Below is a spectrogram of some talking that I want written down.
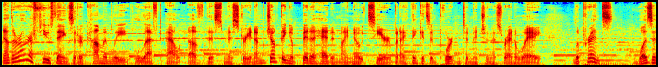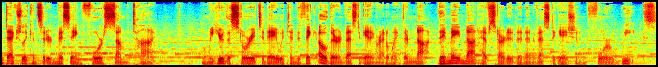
Now, there are a few things that are commonly left out of this mystery, and I'm jumping a bit ahead in my notes here, but I think it's important to mention this right away. Le Prince wasn't actually considered missing for some time. When we hear this story today, we tend to think, oh, they're investigating right away. They're not. They may not have started an investigation for weeks.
